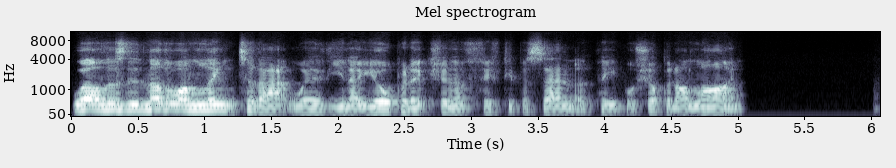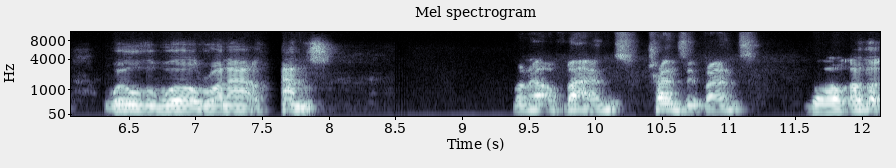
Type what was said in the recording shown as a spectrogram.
Well, there's another one linked to that with, you know, your prediction of 50% of people shopping online. Will the world run out of vans? Run out of vans, transit vans? Well, other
